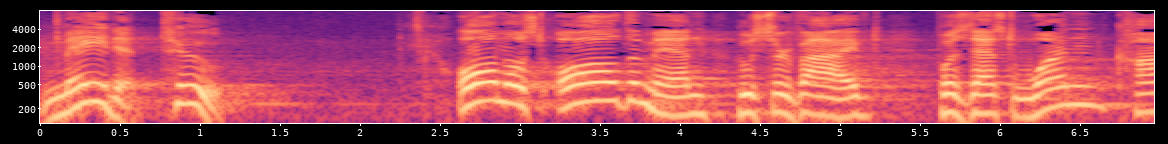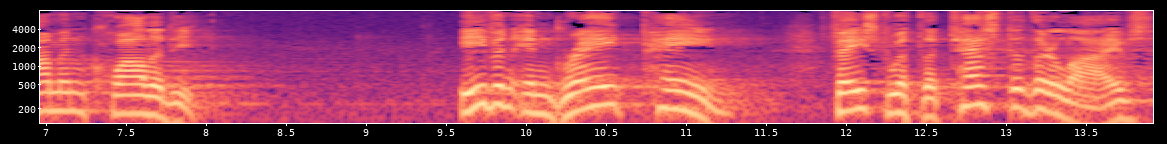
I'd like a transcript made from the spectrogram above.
made it too. Almost all the men who survived possessed one common quality. Even in great pain, faced with the test of their lives,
